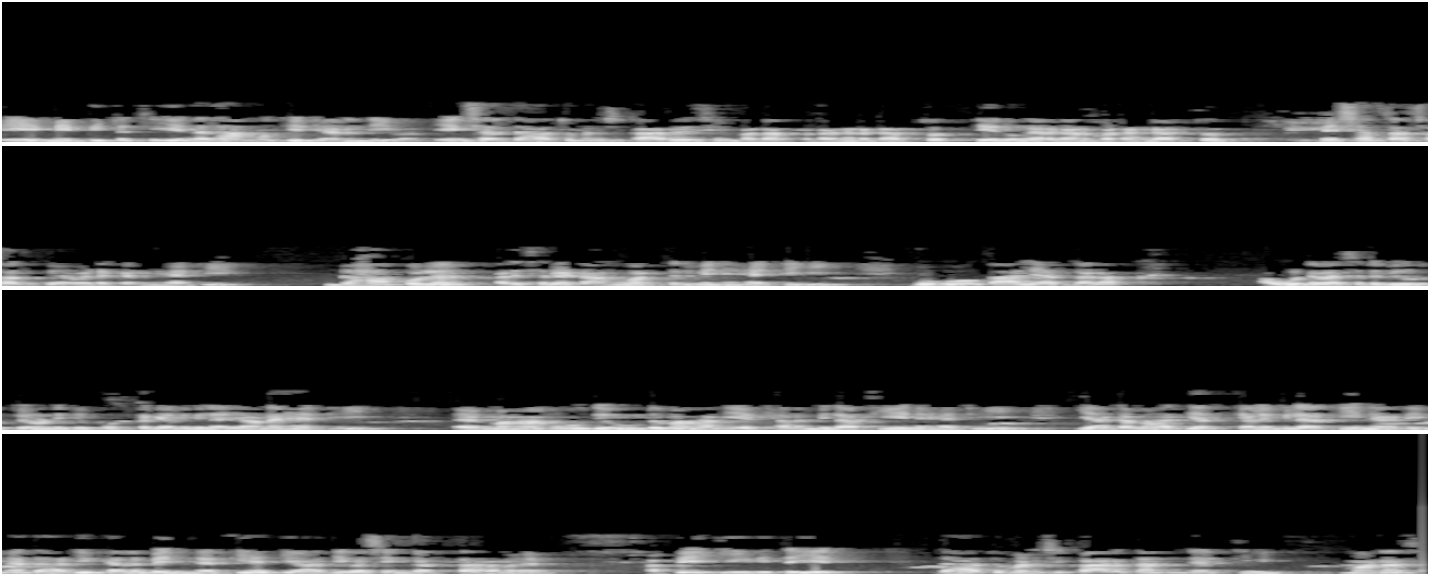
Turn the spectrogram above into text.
ඒ මෙපිට තියෙන සම්මුතියට යන දේවල්. ඒ නිසා ධාතු මනසකාරය විසින් පටන් පටන් අරගත්තොත්, තේරුම් අරගන්න පටන් ගත්තොත් මේ සත්‍ය සත්‍ය වැඩ කරන හැටි, ගහකොළ පරිසරයට අනුවර්තන වෙන හැටි, බොහෝ කාලයක් ගලක් අවුවට වැසට විවෘත වෙනකොට පොත්ත ගැලවිලා යන හැටි, මහා මූදේ උඩම හරිය කැළඹිලා තියෙන හැටි, යටම හරියත් කැළඹිලා තියෙන හැටි, නැද හරිය කැළඹෙන්නේ නැති හැටි ආදි වශයෙන් ගත්තාම අපේ ජීවිතයේ ධාතු මනසිකාර දන්නේ නැති මනස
